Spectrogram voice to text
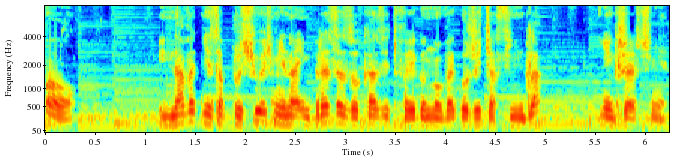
O, i nawet nie zaprosiłeś mnie na imprezę z okazji twojego nowego życia singla? Niegrzecznie.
